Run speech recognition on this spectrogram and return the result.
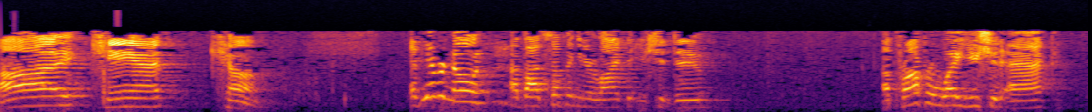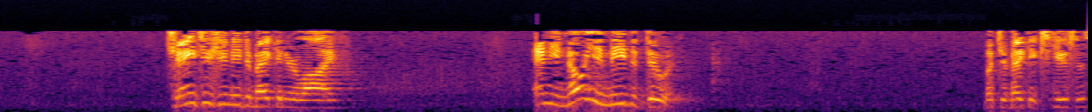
I can't come. Have you ever known about something in your life that you should do? A proper way you should act? changes you need to make in your life, and you know you need to do it, but you make excuses.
